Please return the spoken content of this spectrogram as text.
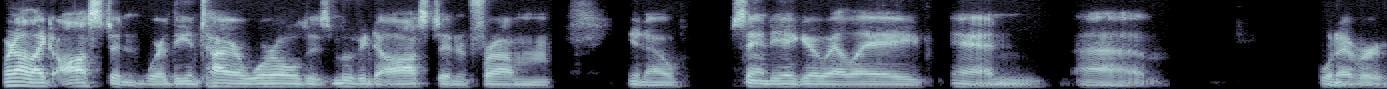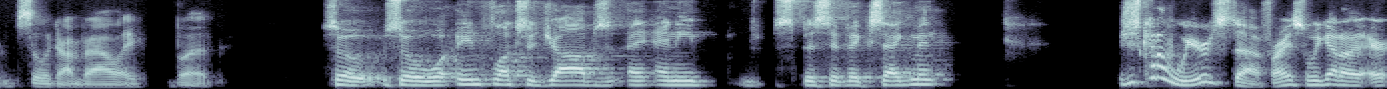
we're not like Austin where the entire world is moving to Austin from you know San Diego, L.A. and uh, whatever Silicon Valley, but. So, so what influx of jobs. Any specific segment? just kind of weird stuff, right? So we got a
